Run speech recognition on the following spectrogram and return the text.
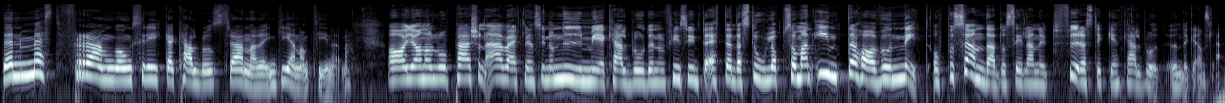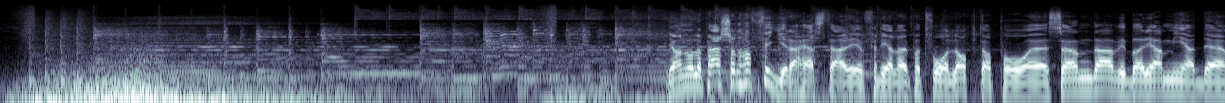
Den mest framgångsrika kallblodstränaren genom tiderna. Ja, Jan-Olof Persson är verkligen synonym med kallbloden och det finns ju inte ett enda storlopp som han inte har vunnit. Och på söndag då ser han ut fyra stycken kallblod under Grand Slam. Jan-Olle Persson har fyra hästar fördelade på två lopp då på eh, söndag. Vi börjar med eh,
